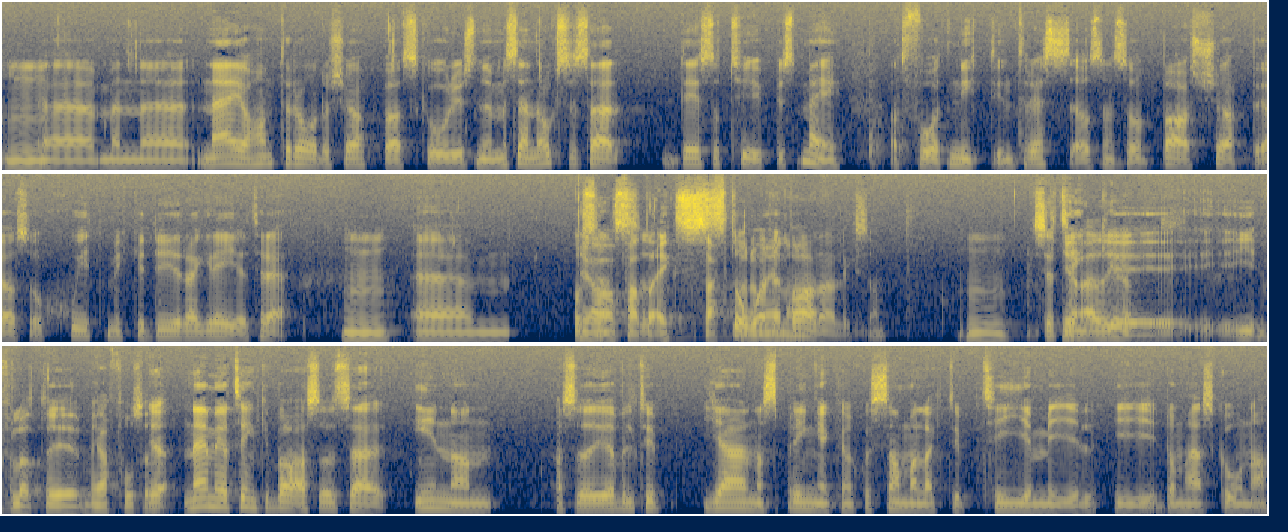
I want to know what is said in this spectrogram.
Mm. Eh, Men eh, nej, jag har inte råd att köpa skor just nu. Men sen också så här, det är så typiskt mig att få ett nytt intresse och sen så bara köper jag så skitmycket dyra grejer till det. Mm. Och Jag sen fattar så exakt står vad du det menar. bara liksom. Mm. Så jag Ja, tänker... alltså, jag- förlåt, eh, jag fortsätter. Ja, nej, men jag tänker bara alltså, så här, innan... Alltså, jag vill typ gärna springa kanske sammanlagt typ 10 mil i de här skorna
